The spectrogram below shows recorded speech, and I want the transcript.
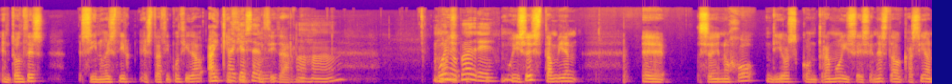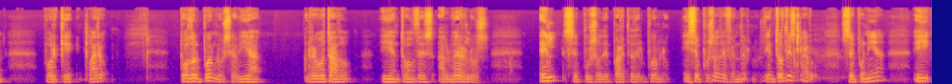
entonces, si no es está circuncidado, hay que, circuncidarlo. Bueno, padre. Moisés también eh, se enojó Dios contra Moisés en esta ocasión, porque, claro, todo el pueblo se había rebotado y entonces al verlos, él se puso de parte del pueblo y se puso a defenderlos. Y entonces, claro, se ponía y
